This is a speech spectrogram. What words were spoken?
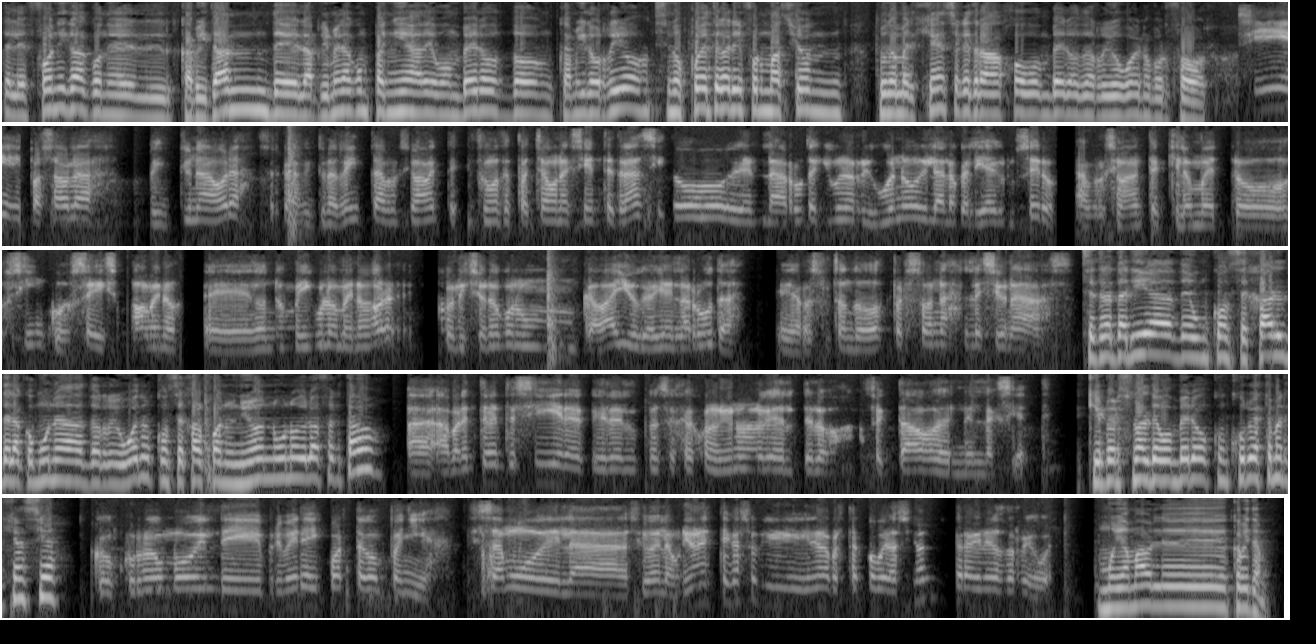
telefónica con el capitán de la primera compañía de bomberos, don Camilo Ríos. Si nos puede entregar información de una emergencia que trabajó bomberos de Río Bueno, por favor. Sí, pasado las 21 horas, cerca de las 21.30 aproximadamente, fuimos despachados a un accidente de tránsito en la ruta que une Río Bueno y la localidad de Crucero, aproximadamente el kilómetro 5 o 6 más o menos, eh, donde un vehículo menor colisionó con un caballo que había en la ruta. Eh, resultando dos personas lesionadas. ¿Se trataría de un concejal de la comuna de Río Bueno, el concejal Juan Unión, uno de los afectados? Ah, aparentemente sí, era, era, el concejal Juan Unión uno de los afectados en el accidente. ¿Qué personal de bomberos concurrió a esta emergencia? Concurrió un móvil de primera y cuarta compañía. SAMU de la ciudad de la Unión, en este caso, que vinieron a prestar cooperación, Carabineros de Río Bueno. Muy amable, capitán.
